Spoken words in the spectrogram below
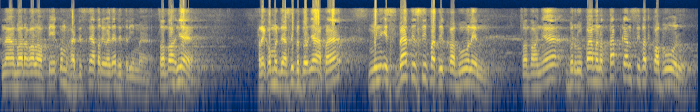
Nah, barakallahu fikum hadisnya atau riwayatnya diterima. Contohnya, rekomendasi bentuknya apa? Min isbati sifati qabulin Contohnya berupa menetapkan sifat kabul.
